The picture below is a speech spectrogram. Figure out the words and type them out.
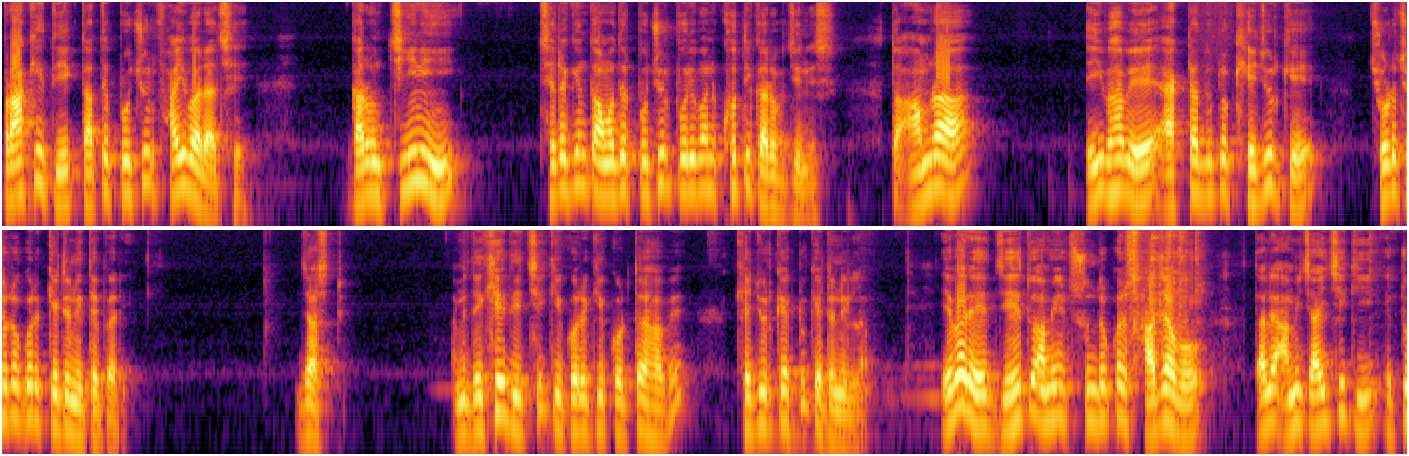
প্রাকৃতিক, তাতে প্রচুর ফাইবার আছে। কারণ চিনি সেটা কিন্তু আমাদের প্রচুর পরিমাণ ক্ষতিকারক জিনিস। তো আমরা এইভাবে একটা দুটো খেজুরকে ছোট ছোট করে কেটে নিতে পারি। জাস্ট আমি দেখিয়ে দিচ্ছি কি করে কি করতে হবে। খেজুরকে একটু কেটে নিলাম। এবারে যেহেতু আমি সুন্দর করে সাজাবো, তাহলে আমি চাইছি কি একটু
